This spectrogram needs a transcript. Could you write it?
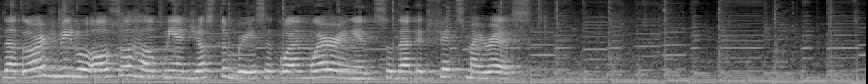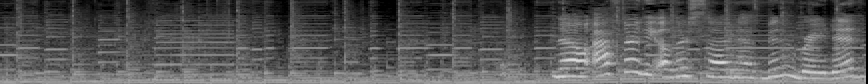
That large bead will also help me adjust the bracelet while I'm wearing it so that it fits my wrist. Now, after the other side has been braided,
